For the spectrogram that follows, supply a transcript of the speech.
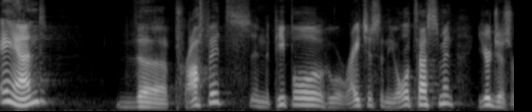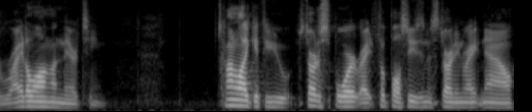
and the prophets and the people who were righteous in the Old Testament, you're just right along on their team. It's kind of like if you start a sport, right? Football season is starting right now,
